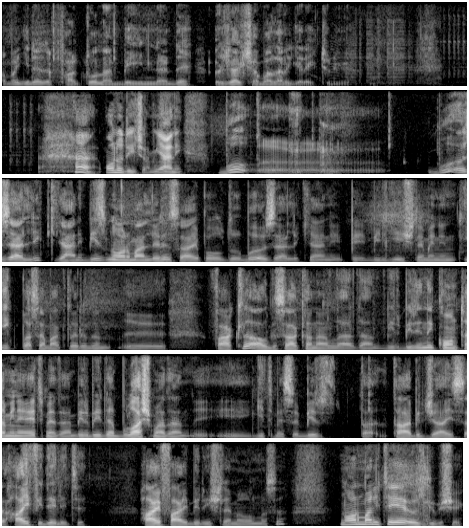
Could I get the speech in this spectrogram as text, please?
ama yine de farklı olan beyinlerde özel çabalar gerektiriyor. Ha, onu diyeceğim. Yani bu e, bu özellik yani biz normallerin sahip olduğu bu özellik yani bilgi işlemenin ilk basamaklarının e, farklı algısal kanallardan birbirini kontamine etmeden, birbirine bulaşmadan e, gitmesi bir tabir caizse high fidelity, high-fi bir işleme olması normaliteye özgü bir şey.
